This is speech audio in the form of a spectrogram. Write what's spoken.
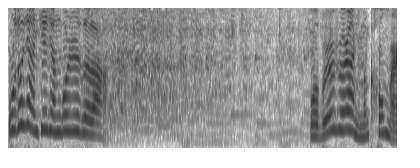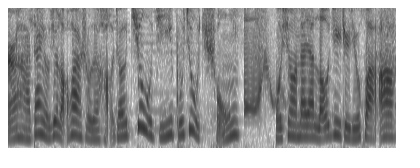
我都想借钱过日子了。我不是说让你们抠门哈，但有句老话说得好，叫救急不救穷。我希望大家牢记这句话啊。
